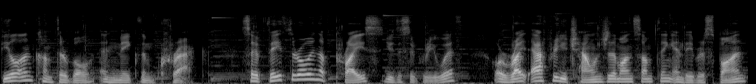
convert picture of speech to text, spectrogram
feel uncomfortable and make them crack. So if they throw in a price you disagree with, or right after you challenge them on something and they respond,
